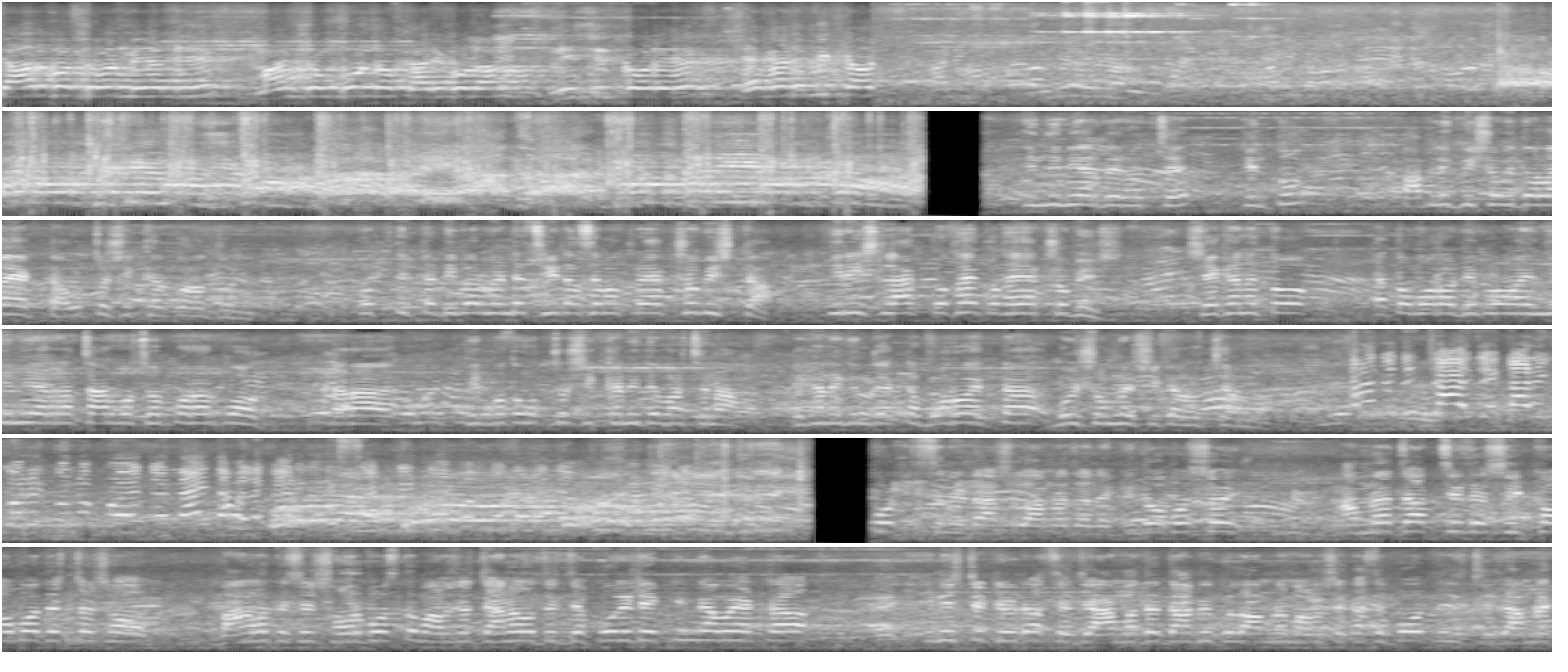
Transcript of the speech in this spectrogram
চার বছর মেয়াদী মানসম্পন্ন কারিকুলাম নিশ্চিত করে একাডেমিক কাজ ইঞ্জিনিয়ার বের হচ্ছে, কিন্তু পাবলিক বিশ্ববিদ্যালয় একটা উচ্চশিক্ষা করার জন্য। প্রত্যেকটা ডিপার্টমেন্টের সিট আছে মাত্র একশো বিশটা। তিরিশ লাখ, কোথায় কোথায় একশো বিশ? সেখানে তো এত বড় ডিপ্লোমা ইঞ্জিনিয়াররা চার বছর পড়ার পর তারা ঠিকমতো উচ্চশিক্ষা নিতে পারছে না। এখানে কিন্তু একটা বড় একটা বৈষম্যের শিকার হচ্ছে আমরা। তারা যদি চায় যে কারিগরির কোনো প্রয়োজন নাই তাহলে কারিগরি সেক্টরটা বন্ধ করে দেওয়া করতেছেন এটা আসলে আমরা জানি কিন্তু অবশ্যই আমরা চাচ্ছি যে শিক্ষা উপদেষ্টা সহ বাংলাদেশের সর্বস্ত মানুষের জানা উচিত যে পলিটেকনিক নামে একটা ইনস্টিটিউট আছে যে আমাদের দাবিগুলো আমরা মানুষের কাছে পৌঁছে দিচ্ছি যে আমরা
